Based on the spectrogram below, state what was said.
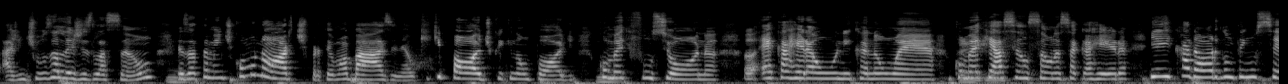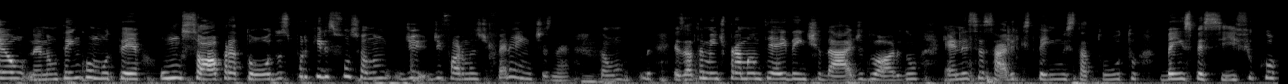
A gente usa a legislação Uhum. exatamente como norte, para ter uma base, né? O que, que pode, o que, que não pode. Como é que funciona, é carreira única, não é, como é que é a ascensão nessa carreira. E aí cada órgão tem o seu, né? Não tem como ter um só para todos, porque eles funcionam de, de formas diferentes, né? Uhum. Então, exatamente para manter a identidade do órgão, é necessário que tenha um estatuto bem específico,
